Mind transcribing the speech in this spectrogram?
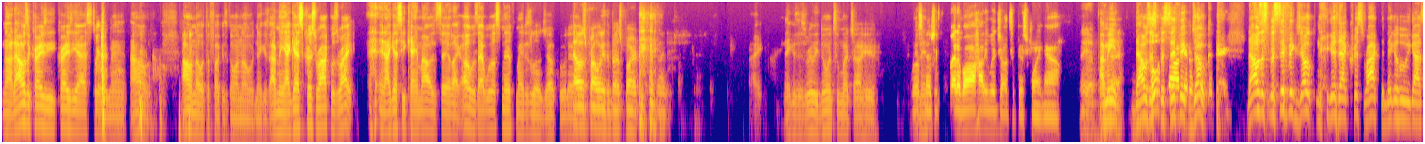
no, that was a crazy, crazy ass story, man. I don't, I don't know what the fuck is going on with niggas. I mean, I guess Chris Rock was right, and I guess he came out and said like, "Oh, was that Will Smith?" Made his little joke or whatever. That was probably the best part. Like, niggas is really doing too much out here. Will And then- Smith is the butt of all Hollywood jokes at this point now. Yeah. I mean, guy. that was a Who specific joke. a? That was a specific joke, nigga. That Chris Rock, the nigga who he got,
